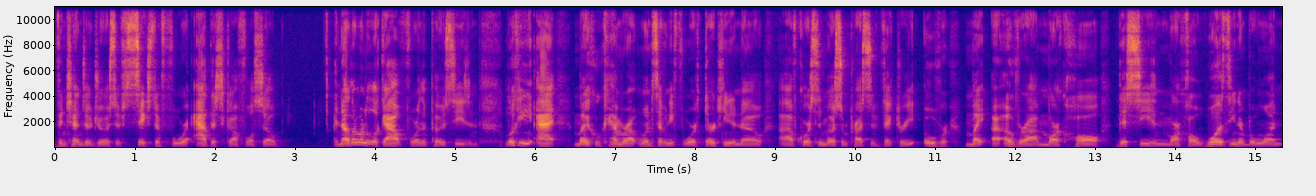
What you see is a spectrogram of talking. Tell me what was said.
Vincenzo Joseph, 6 to 4 at the scuffle. So Another one to look out for in the postseason. Looking at Michael Kemerer at 174, 13 0. Uh, of course, his most impressive victory over my, uh, over uh, Mark Hall this season. Mark Hall was the number one.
